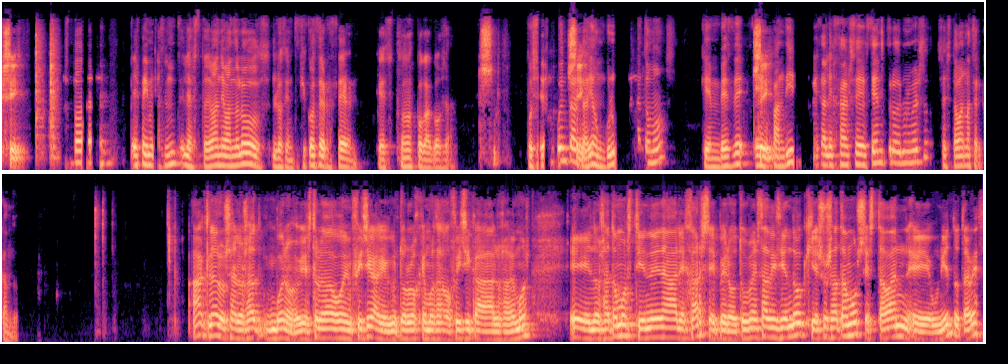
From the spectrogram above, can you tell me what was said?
Sí. Esta experimentación la estaban llevando los, los científicos de CERN, que esto no es poca cosa. Pues se dieron cuenta que había un grupo de átomos que en vez de expandir, en vez de alejarse del centro del universo, se estaban acercando. Ah, claro, o sea, los bueno, esto lo hago en física, que todos los que hemos dado física lo sabemos. Eh, los átomos tienden a alejarse, pero tú me estás diciendo que esos átomos se estaban eh, uniendo otra vez.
